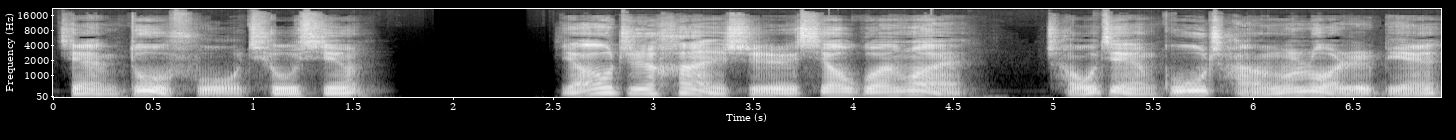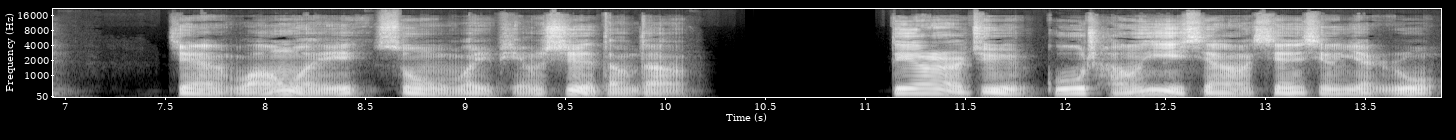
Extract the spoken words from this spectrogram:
见杜甫《秋兴》；“遥知汉使萧关外，愁见孤城落日边”，见王维《送韦平事》等等。第二句孤城意象先行引入，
